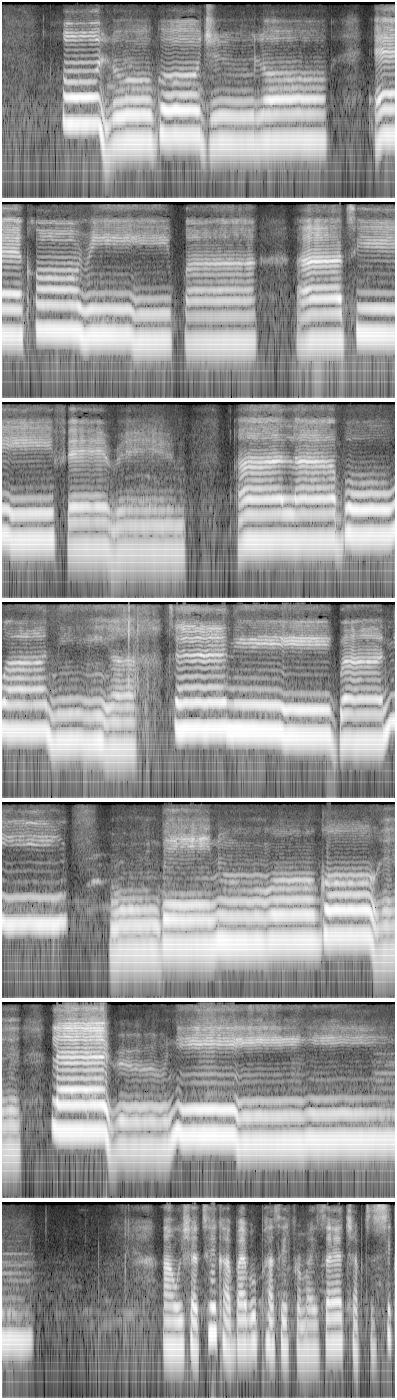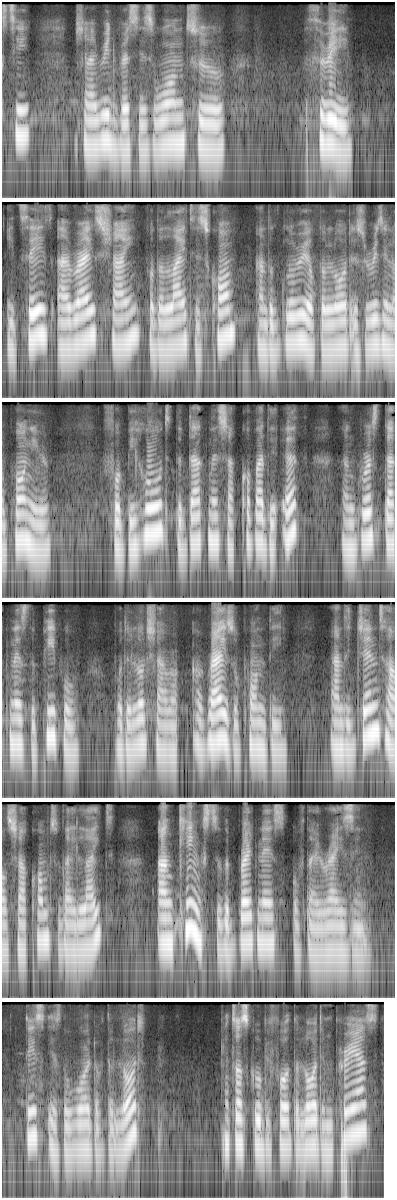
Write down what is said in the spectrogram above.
ológo jùlọ ẹ kọrin ipa àti ìfẹ́ rẹ̀. Alábò wa ní àtẹ́ni ìgbàanì, òǹgbẹ́nu ògo ẹ̀ lẹ́rù we shall take our Bible passage from Isaiah chapter 60. We shall read verses 1 to 3. It says, Arise, shine, for the light is come, and the glory of the Lord is risen upon you. For behold, the darkness shall cover the earth, and gross darkness the people, but the Lord shall arise upon thee, and the Gentiles shall come to thy light, and kings to the brightness of thy rising. This is the word of the Lord. Let us go before the Lord in prayers.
